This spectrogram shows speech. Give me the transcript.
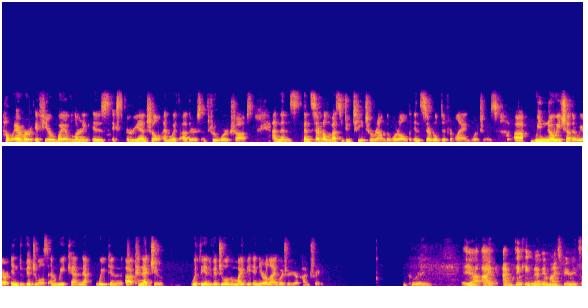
However, if your way of learning is experiential and with others and through workshops, and then then several of us do teach around the world in several different languages. Uh, we know each other. We are individuals, and we can we can uh, connect you with the individual who might be in your language or your country. Great. Yeah, I, I'm thinking that in my experience,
